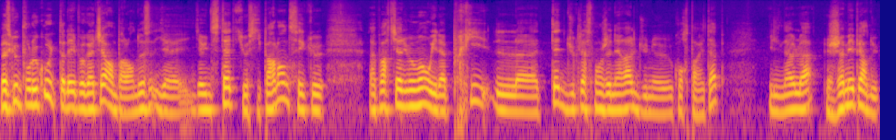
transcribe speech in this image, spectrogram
Parce que pour le coup, Tadej Pogacar, en parlant de il y y a une stat qui est aussi parlante, c'est que à partir du moment où il a pris la tête du classement général d'une course par étape, il ne l'a jamais perdu.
